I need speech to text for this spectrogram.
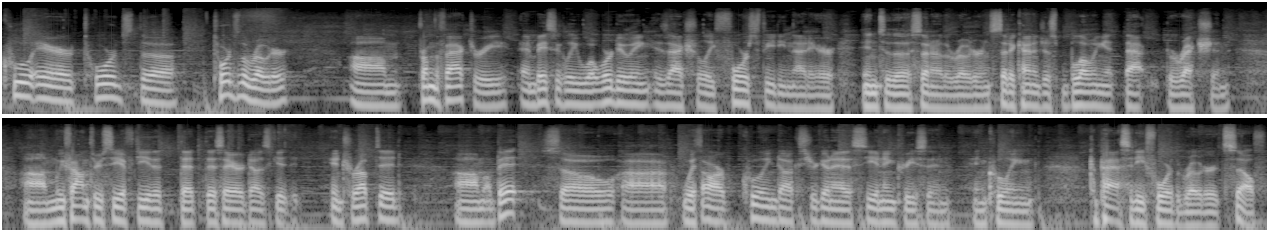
cool air towards the, towards the rotor um, from the factory. And basically what we're doing is actually force feeding that air into the center of the rotor instead of kind of just blowing it that direction. Um, we found through CFD that, that this air does get interrupted um, a bit. So uh, with our cooling ducts, you're gonna see an increase in, in cooling capacity for the rotor itself.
